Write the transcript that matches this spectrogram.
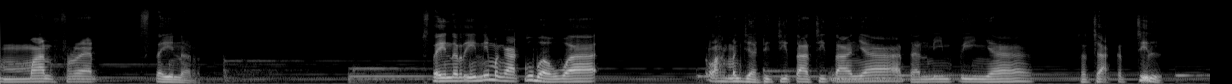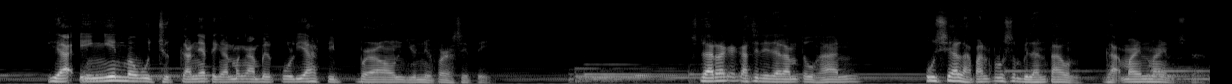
Manfred Steiner Steiner ini mengaku bahwa telah menjadi cita-citanya dan mimpinya sejak kecil. Dia ingin mewujudkannya dengan mengambil kuliah di Brown University. Saudara kekasih di dalam Tuhan, usia 89 tahun, gak main-main saudara.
